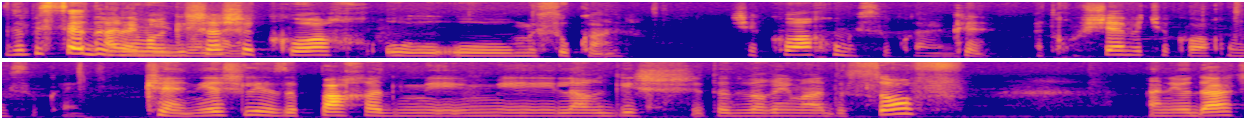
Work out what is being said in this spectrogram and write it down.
זה בסדר אני להגיד, מרגישה בעיניי. שכוח הוא, הוא מסוכן. שכוח הוא מסוכן. כן. את חושבת שכוח הוא מסוכן. כן, יש לי איזה פחד מ- מלהרגיש את הדברים עד הסוף. אני יודעת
